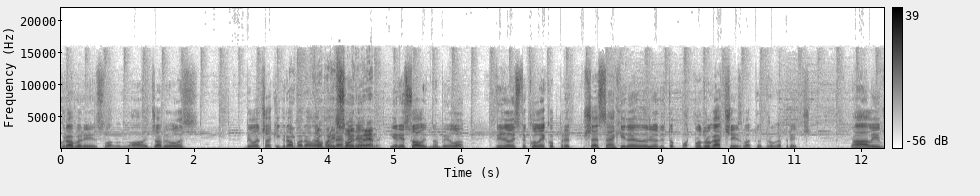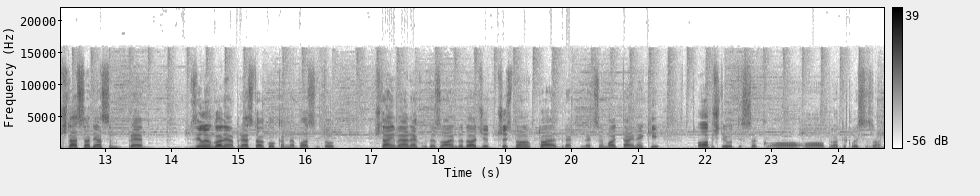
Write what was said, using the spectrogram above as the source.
Grobar i slo, ovaj, džabe ulaz. Bilo je čak i Grobar, ali Grobar je solidno jer je- vreme. Jer je solidno bilo. Videli ste koliko pred 6-7 hiljada ljudi to potpuno drugačije izgleda, to je druga priča. Ali šta sad, ja sam pre zilion godina prestao, kukam na posetu, šta ima ja nekog da zovem da dođe, čisto ono, to je recimo moj taj neki opšti utisak o, o protekloj sezoni.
